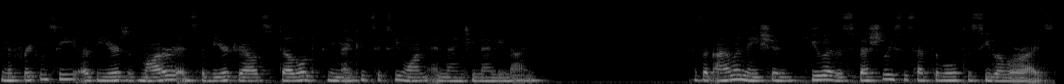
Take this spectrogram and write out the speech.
and the frequency of years of moderate and severe droughts doubled between 1961 and 1999. As an island nation, Cuba is especially susceptible to sea level rise.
